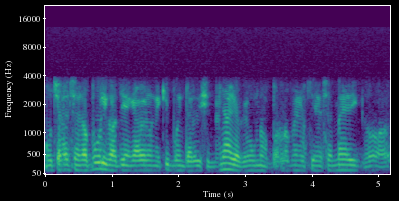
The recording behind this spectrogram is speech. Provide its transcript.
Muchas veces en lo público tiene que haber un equipo interdisciplinario, que uno por lo menos tiene que ser médico,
